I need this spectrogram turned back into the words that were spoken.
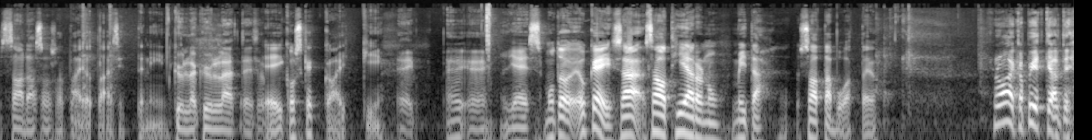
sadasosa tai jotain sitten, niin Kyllä, kyllä, ettei se... ei koske kaikkia. Ei, ei, ei. Yes, mutta okei, sä, sä oot hieronut mitä, sata vuotta jo? No aika pitkälti.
